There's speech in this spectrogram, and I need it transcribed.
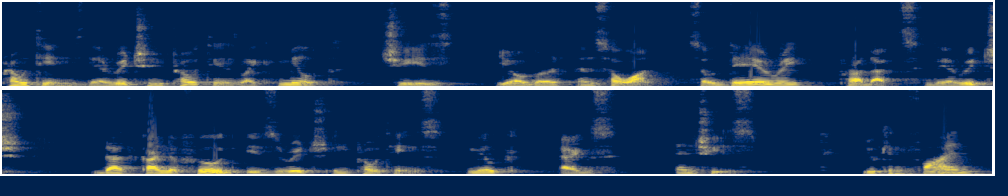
proteins. They're rich in proteins like milk, cheese, yogurt, and so on. So dairy products, they are rich. That kind of food is rich in proteins, milk, eggs, and cheese. You can find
